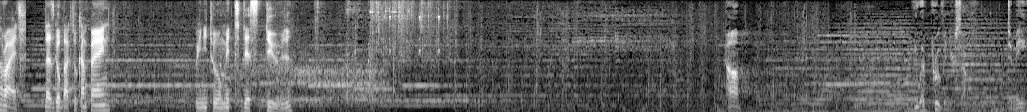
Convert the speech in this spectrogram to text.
Alright, let's go back to campaign. We need to meet this dude. Come. You have proven yourself. To me,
